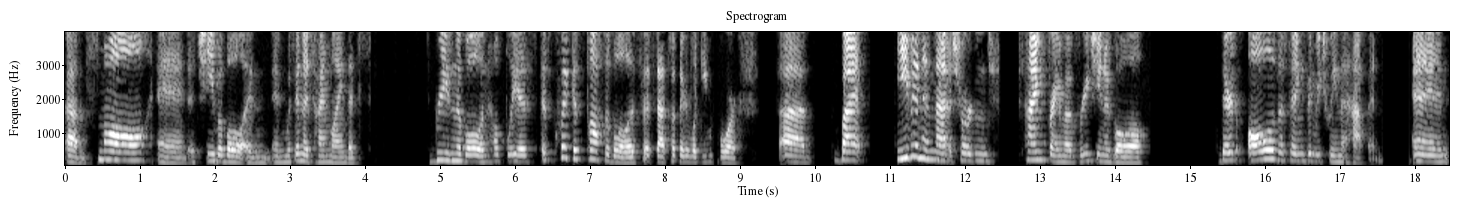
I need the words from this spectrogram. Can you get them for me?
um, small and achievable and, and within a timeline that's reasonable and hopefully as as quick as possible if if that's what they're looking for. Um, but even in that shortened time frame of reaching a goal, there's all of the things in between that happen. And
